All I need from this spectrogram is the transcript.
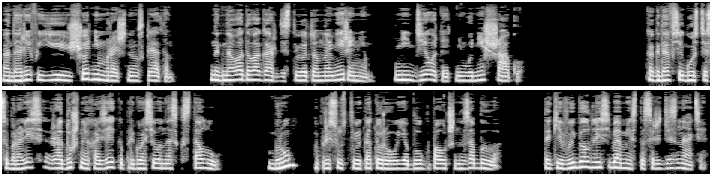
Одарив ее еще одним мрачным взглядом, нагнала Далагарди с твердым намерением не делать от него ни шагу. Когда все гости собрались, радушная хозяйка пригласила нас к столу. Брум, о присутствии которого я благополучно забыла, таки выбил для себя место среди знати.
